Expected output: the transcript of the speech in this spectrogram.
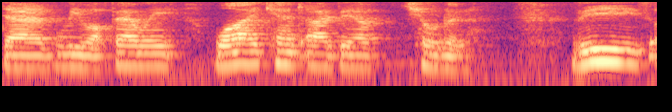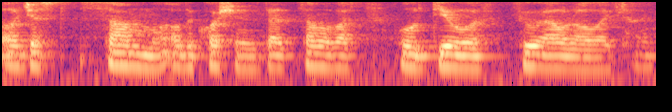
dad leave our family? Why can't I bear children? These are just some of the questions that some of us will deal with throughout our lifetime.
